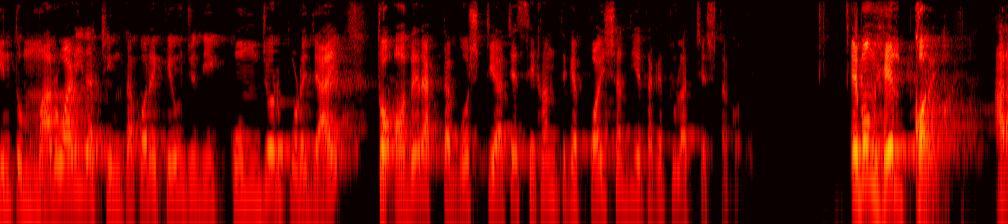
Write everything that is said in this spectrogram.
কিন্তু মারোয়াড়িরা চিন্তা করে, কেউ যদি কমজোর পড়ে যায়, তো ওদের একটা গোষ্ঠী আছে, সেখান থেকে পয়সা দিয়ে তাকে তোলার চেষ্টা করে এবং হেল্প করে। আর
